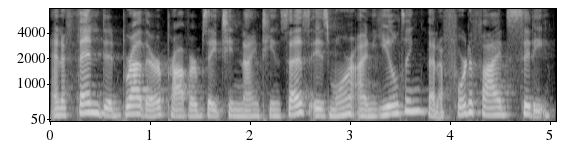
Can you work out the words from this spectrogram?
An offended brother, Proverbs 18:19 says, is more unyielding than a fortified city.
